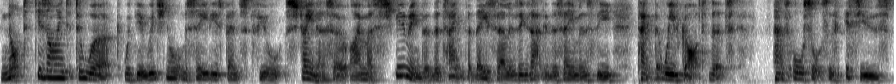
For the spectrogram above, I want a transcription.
not designed to work with the original Mercedes-Benz fuel strainer. So I'm assuming that the tank that they sell is exactly the same as the tank that we've got that has all sorts of issues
